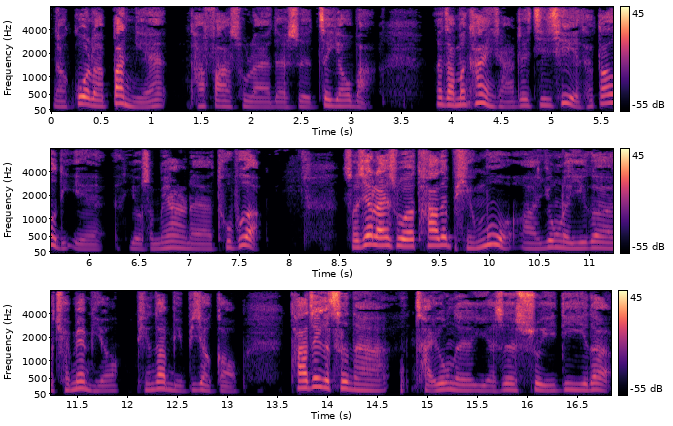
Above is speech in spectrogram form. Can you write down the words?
那过了半年，它发出来的是 Z 幺八。那咱们看一下这机器它到底有什么样的突破？首先来说，它的屏幕啊，用了一个全面屏，屏占比比较高。它这个次呢，采用的也是水滴的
